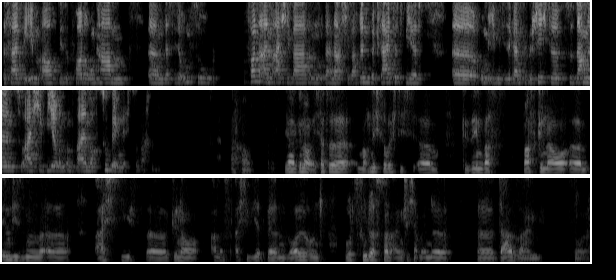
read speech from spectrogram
weshalb wir eben auch diese Forderung haben, ähm, dass dieser Umzug von einem Archivaren oder einer Archivarin begleitet wird, äh, um eben diese ganze Geschichte zu sammeln, zu archivieren und vor allem auch zugänglich zu machen. Aha. Ja, genau. Ich hatte noch nicht so richtig ähm, gesehen, was, was genau ähm, in diesem äh, Archiv äh, genau alles archiviert werden soll und wozu das dann eigentlich am Ende äh, da sein soll.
